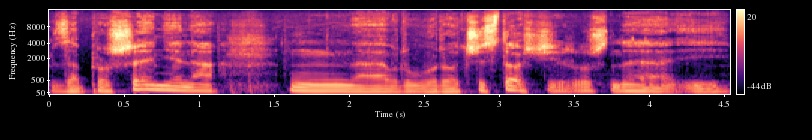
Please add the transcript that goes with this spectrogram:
zaproszenie na, na uroczystości różne i,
